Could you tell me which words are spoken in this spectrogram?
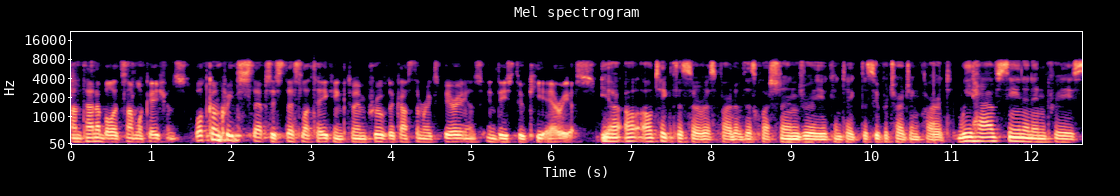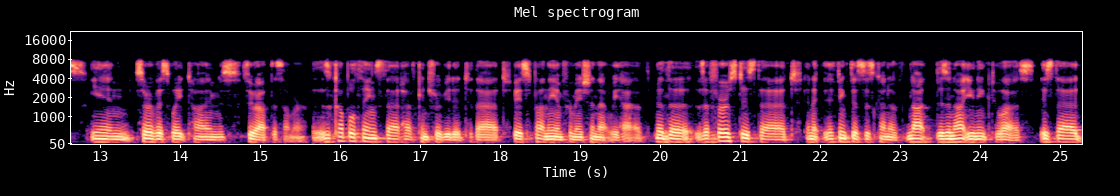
untenable at some locations. What concrete steps is Tesla taking to improve the customer experience in these two key areas? Yeah, I'll, I'll take the service part of this question. Drew, you can take the supercharging part. We have seen an increase in service wait times throughout the summer. There's a couple things that have contributed to that based upon the information that we have. Now, the, the first is that, and I think this is kind of not, this is not unique to us, is that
